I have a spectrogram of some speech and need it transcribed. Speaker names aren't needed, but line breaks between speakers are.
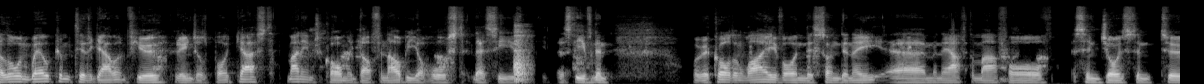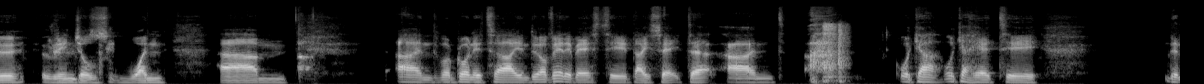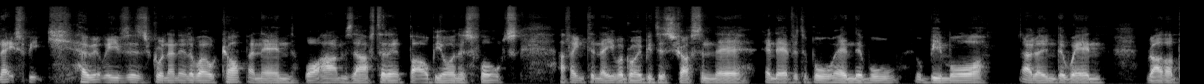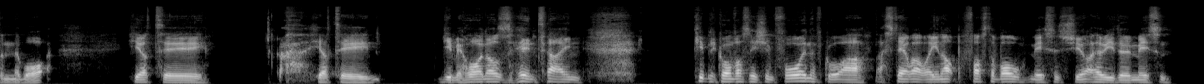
Hello and welcome to the Gallant Few Rangers podcast. My name's Colin McDuff and I'll be your host this, e- this evening. We're recording live on the Sunday night um, in the aftermath of St Johnstone 2, Rangers 1. Um, and we're going to try and do our very best to dissect it and look, a, look ahead to the next week, how it leaves us going into the World Cup and then what happens after it. But I'll be honest, folks, I think tonight we're going to be discussing the inevitable and there will, be more around the when rather than the what. Here to here to give me honours try and keep the conversation flowing. I've got a, a stellar lineup. First of all, Mason Stewart. How are you doing, Mason?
